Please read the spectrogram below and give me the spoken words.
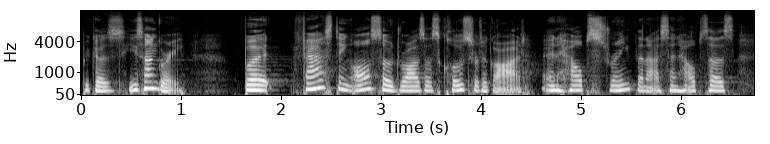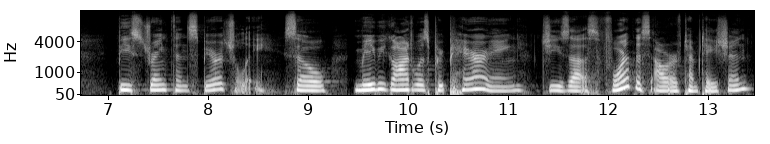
because he's hungry. But fasting also draws us closer to God and helps strengthen us and helps us be strengthened spiritually. So maybe God was preparing Jesus for this hour of temptation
